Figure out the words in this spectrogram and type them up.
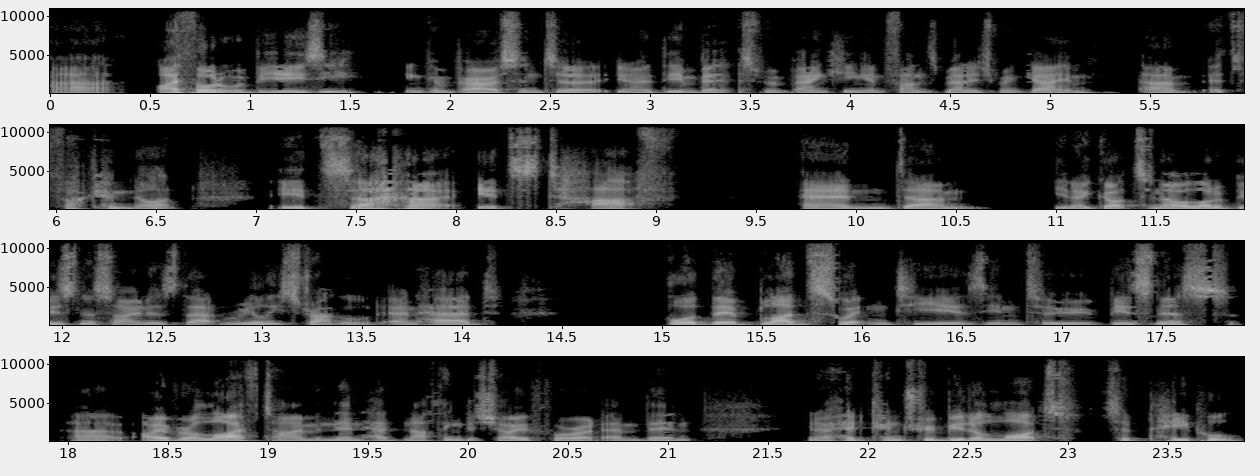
Uh, I thought it would be easy in comparison to you know the investment banking and funds management game. Um, it's fucking not. It's uh, it's tough, and um, you know, got to know a lot of business owners that really struggled and had poured their blood, sweat, and tears into business uh, over a lifetime, and then had nothing to show for it, and then, you know, had contributed a lot to people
